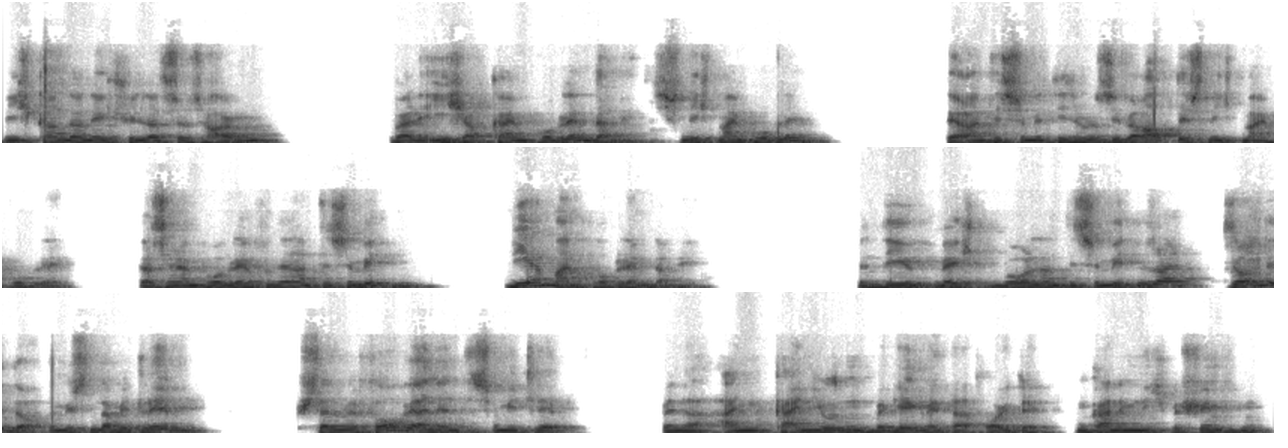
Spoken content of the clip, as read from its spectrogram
Ich kann da nicht viel dazu sagen weil ich habe kein Problem damit. Ist nicht mein Problem. Der Antisemitismus überhaupt ist nicht mein Problem. Das ist ein Problem von den Antisemiten. Die haben ein Problem damit. Wenn die möchten, wollen Antisemiten sein, sollen die doch. Die müssen damit leben. Ich stelle mir vor, wie ein Antisemit lebt. wenn er einem keinen Juden begegnet hat heute und kann ihm nicht beschimpfen,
